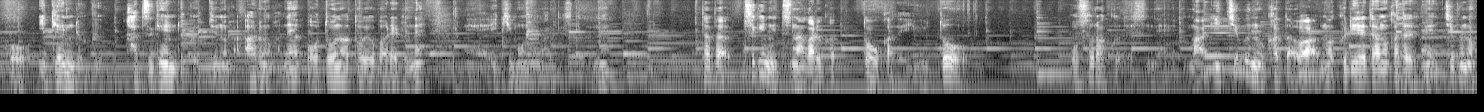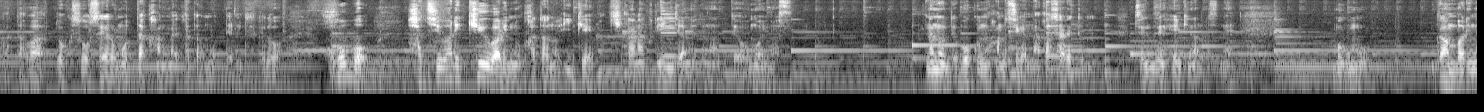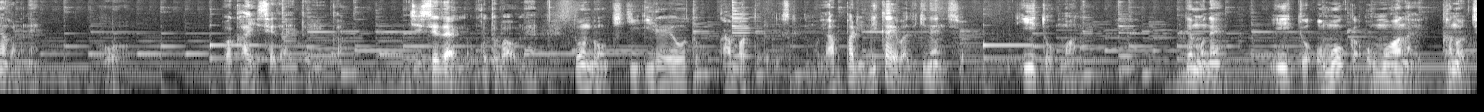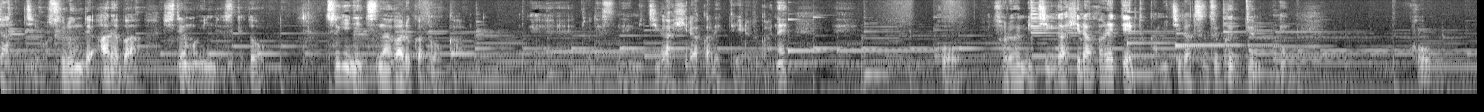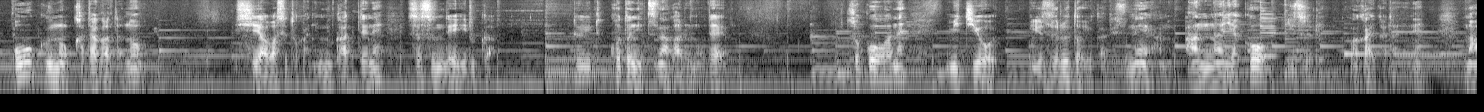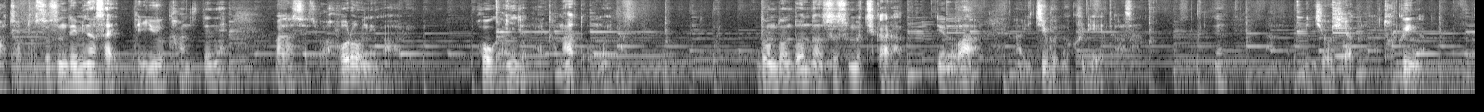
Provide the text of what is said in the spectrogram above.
こう意見力発言力っていうのがあるのがね大人と呼ばれるね、え、生き物なんですけどね。ただ次につながるかどうかで言うとおそらくですねまあ一部の方は、まあ、クリエイターの方でね一部の方は独創性を持った考え方を持ってるんですけどほぼ8割9割の方の意見は聞かなくていいんじゃないかなって思います。なので僕の話が流されても全然平気なんですね。僕も頑張りながらねこう若い世代というか次世代の言葉をねどんどん聞き入れようと頑張ってるんですけどもやっぱり理解はできないんですよ。いいと思わない。でもねいいと思うか思わないかのジャッジをするんであればしてもいいんですけど次につながるかどうかえー、とですね道が開かれているとかね、えー、こうそれが道が開かれているとか道が続くっていうのはねこう多くの方々の幸せとかに向かってね進んでいるかということにつながるのでそこはね道を譲るというかですねあの案内役を譲る若い方にねまあちょっと進んでみなさいっていう感じでね私たちはフォローに回る方がいいんじゃないかなと思います。どんどんどんどん進む力っていうのは一部のクリエイターさん、ね、あの道を開くのが得意な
